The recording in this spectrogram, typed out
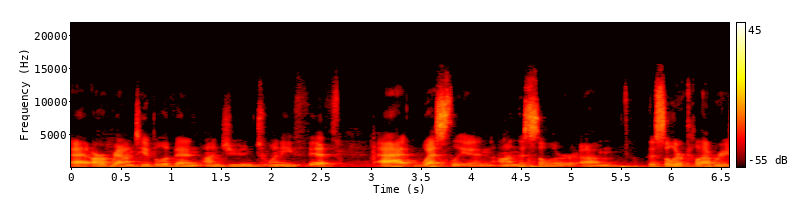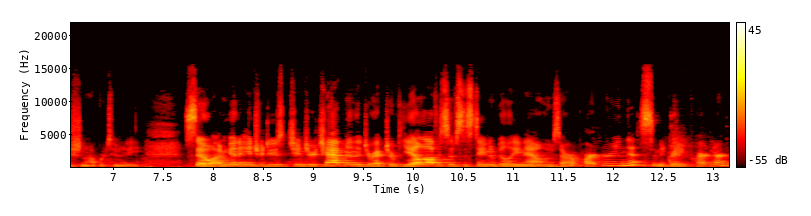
at our roundtable event on June 25th at Wesleyan on the solar um, the solar collaboration opportunity. So I'm going to introduce Ginger Chapman, the director of Yale Office of Sustainability now, who's our partner in this and a great partner,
